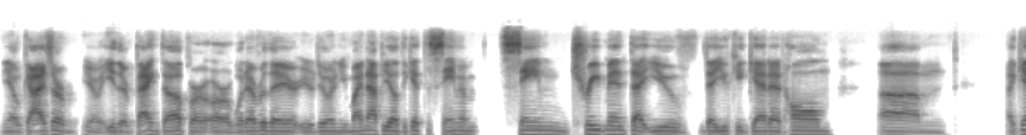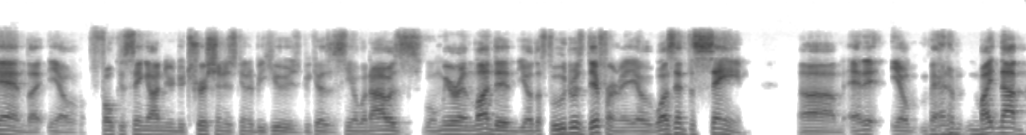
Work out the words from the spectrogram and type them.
you know, guys are you know either banked up or or whatever they're you're doing. You might not be able to get the same same treatment that you've that you could get at home. Um, again, like you know, focusing on your nutrition is going to be huge because you know when I was when we were in London, you know, the food was different. You know, it wasn't the same, um, and it you know, man, it might not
